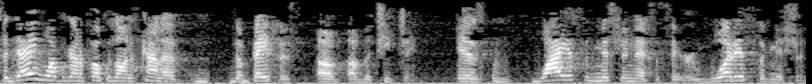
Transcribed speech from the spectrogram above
today what we're going to focus on is kind of the basis of, of the teaching is why is submission necessary? What is submission?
